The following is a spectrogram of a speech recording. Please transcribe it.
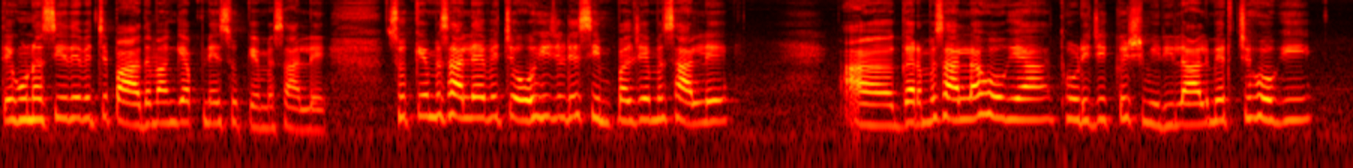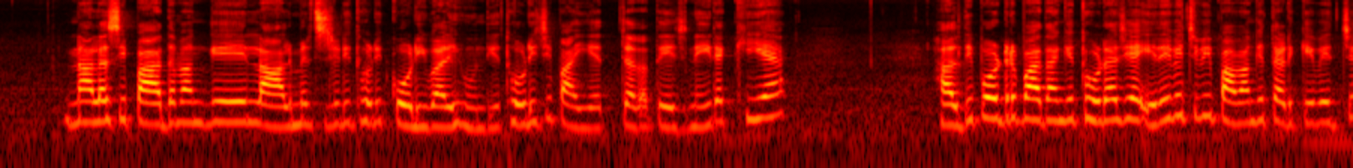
ਤੇ ਹੁਣ ਅਸੀਂ ਇਹਦੇ ਵਿੱਚ ਪਾ ਦੇਵਾਂਗੇ ਆਪਣੇ ਸੁੱਕੇ ਮਸਾਲੇ। ਸੁੱਕੇ ਮਸਾਲਿਆਂ ਵਿੱਚ ਉਹੀ ਜਿਹੜੇ ਸਿੰਪਲ ਜਿਹੇ ਮਸਾਲੇ ਗਰਮ ਮਸਾਲਾ ਹੋ ਗਿਆ ਥੋੜੀ ਜਿਹੀ ਕਸ਼ਮੀਰੀ ਲਾਲ ਮਿਰਚ ਹੋ ਗਈ। ਨਾਲ ਅਸੀਂ ਪਾ ਦੇਵਾਂਗੇ ਲਾਲ ਮਿਰਚ ਜਿਹੜੀ ਥੋੜੀ ਕੋੜੀ ਵਾਲੀ ਹੁੰਦੀ ਹੈ ਥੋੜੀ ਜਿਹੀ ਪਾਈ ਹੈ, ਜ਼ਿਆਦਾ ਤੇਜ਼ ਨਹੀਂ ਰੱਖੀ ਹੈ। ਹਲਦੀ ਪਾਊਡਰ ਪਾ ਦਾਂਗੇ ਥੋੜਾ ਜਿਹਾ ਇਹਦੇ ਵਿੱਚ ਵੀ ਪਾਵਾਂਗੇ ਤੜਕੇ ਵਿੱਚ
